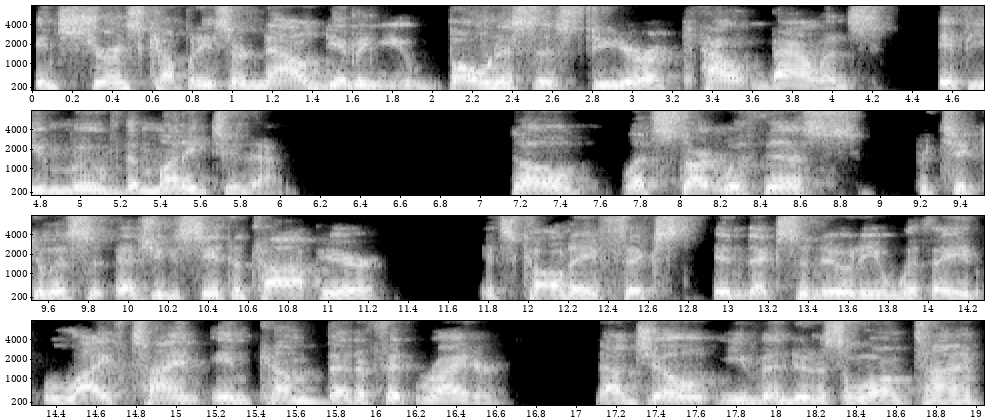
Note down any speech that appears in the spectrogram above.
insurance companies are now giving you bonuses to your account balance if you move the money to them. So let's start with this particular, as you can see at the top here, it's called a fixed index annuity with a lifetime income benefit rider. Now, Joe, you've been doing this a long time.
